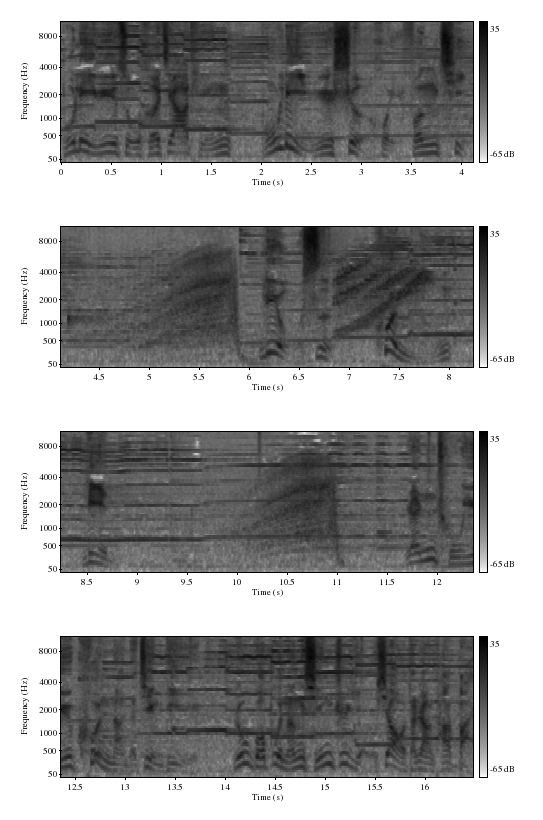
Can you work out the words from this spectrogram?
不利于组合家庭。不利于社会风气。六四，困蒙，吝。人处于困难的境地，如果不能行之有效地让他摆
